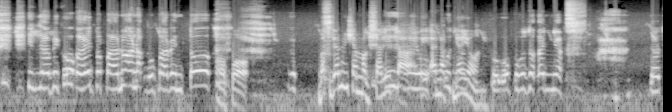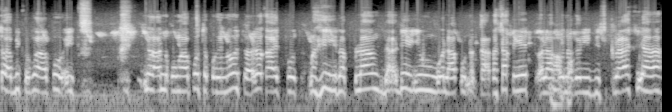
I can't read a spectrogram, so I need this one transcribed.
Sabi ko, kahit pa paano, anak mo pa rin to. Opo. Ba't ganun siya magsalita? Eh, anak po niya yon. Oo po sa kanya. Nasabi ko nga po eh, na ano ko nga po sa Panginoon, sana kahit po mahirap lang, daddy, yung wala po nagkakasakit, wala po Opo. nagdidisgrasya,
